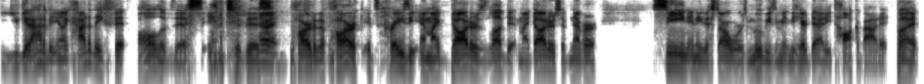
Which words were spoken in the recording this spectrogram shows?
you get out of it you're like how do they fit all of this into this Right. part of the park? It's crazy. And my daughters loved it. My daughters have never seen any of the star wars movies. I mean they hear daddy talk about it but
